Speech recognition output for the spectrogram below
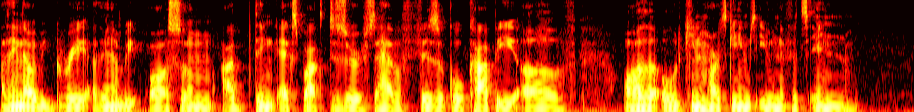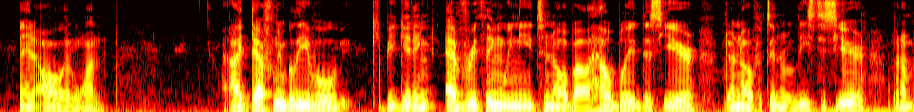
I think that would be great. I think that'd be awesome. I think Xbox deserves to have a physical copy of all the old Kingdom Hearts games, even if it's in an all-in-one. I definitely believe we'll be getting everything we need to know about Hellblade this year. Don't know if it's gonna release this year, but I'm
